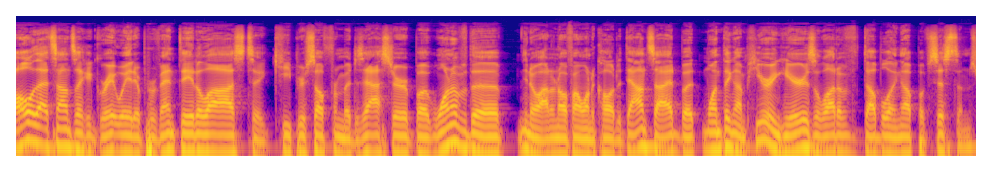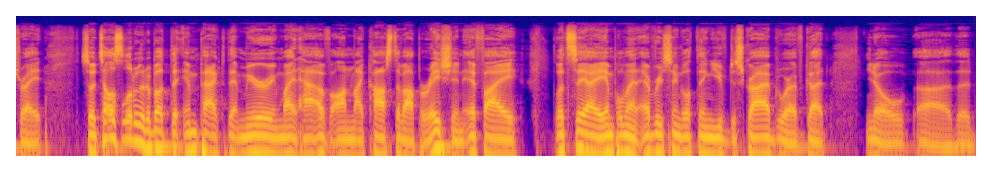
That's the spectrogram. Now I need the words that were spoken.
all of that sounds like a great way to prevent data loss, to keep yourself from a disaster. But one of the, you know, I don't know if I want to call it a downside, but one thing I'm hearing here is a lot of doubling up of systems, right? So tell us a little bit about the impact that mirroring might have on my cost of operation. If I, let's say I implement every single thing you've described where I've got, you know, uh, the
